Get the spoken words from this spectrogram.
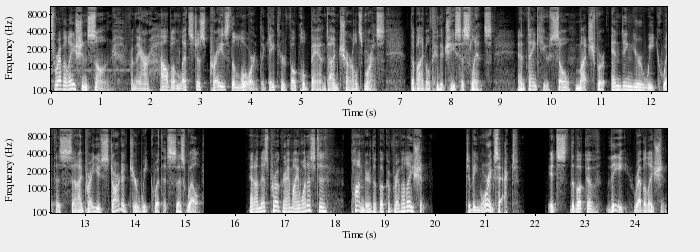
That's Revelation Song from their album Let's Just Praise the Lord, the Gaither Vocal Band. I'm Charles Morris, the Bible through the Jesus lens. And thank you so much for ending your week with us. And I pray you started your week with us as well. And on this program, I want us to ponder the book of Revelation. To be more exact, it's the book of the Revelation,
